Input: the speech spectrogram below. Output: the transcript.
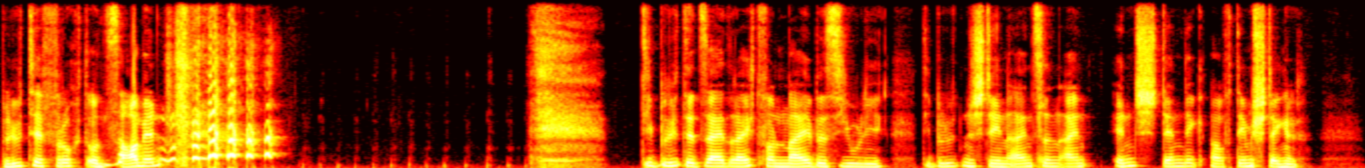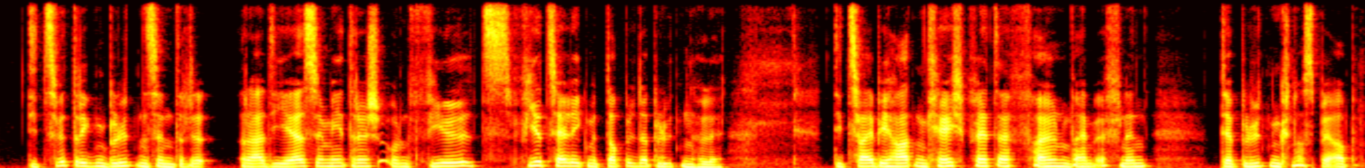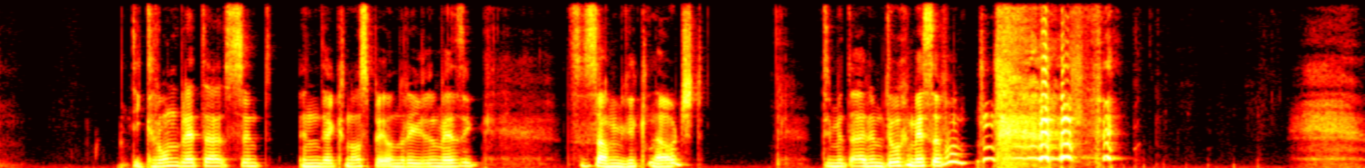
Blüte, Frucht und Samen. Die Blütezeit reicht von Mai bis Juli. Die Blüten stehen einzeln ein endständig auf dem Stängel. Die zwittrigen Blüten sind radiärsymmetrisch und vierzellig mit doppelter Blütenhülle. Die zwei behaarten Kelchblätter fallen beim Öffnen der Blütenknospe ab. Die Kronblätter sind in der Knospe unregelmäßig zusammengeknautscht, die mit einem Durchmesser von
